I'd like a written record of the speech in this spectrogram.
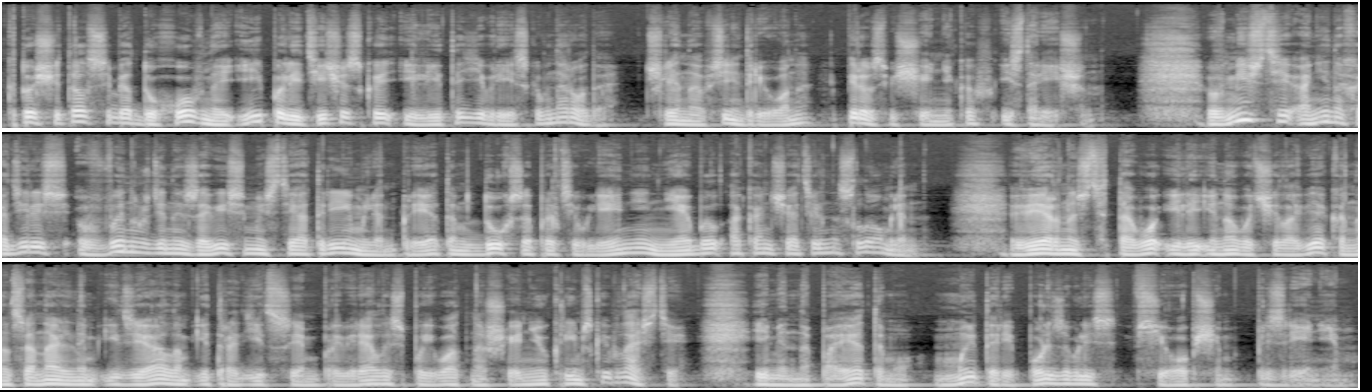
кто считал себя духовной и политической элитой еврейского народа, членов Синедриона, первосвященников и старейшин. Вместе они находились в вынужденной зависимости от римлян, при этом дух сопротивления не был окончательно сломлен. Верность того или иного человека национальным идеалам и традициям проверялась по его отношению к римской власти. Именно поэтому мытари пользовались всеобщим презрением.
